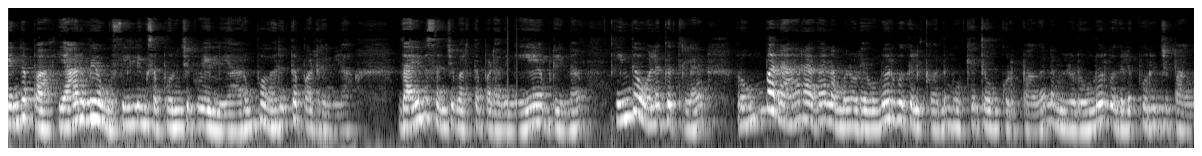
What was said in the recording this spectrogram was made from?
என்னப்பா யாருமே உங்கள் ஃபீலிங்ஸை புரிஞ்சுக்கவே இல்லையா? ரொம்ப வருத்தப்படுறீங்களா? தயவு செஞ்சு வருத்தப்படாதீங்க. ஏன் அப்படின்னா இந்த உலகத்தில் ரொம்ப ரேராக தான் நம்மளுடைய உணர்வுகளுக்கு வந்து முக்கியத்துவம் கொடுப்பாங்க. நம்மளோட உணர்வுகளை புரிஞ்சுப்பாங்க.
